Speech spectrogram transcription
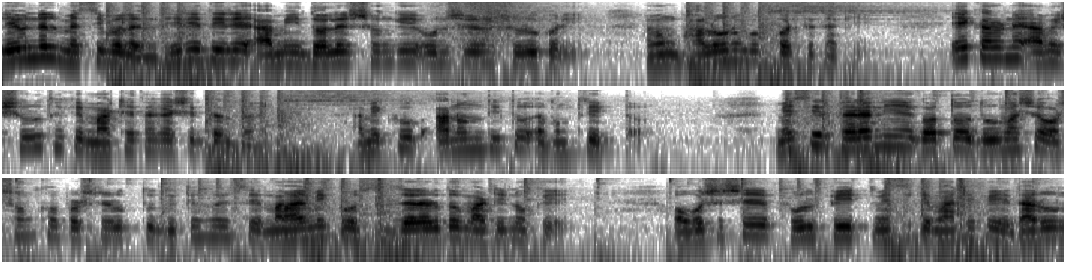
লিওনেল মেসি বলেন, ধীরে ধীরে আমি দলের সঙ্গে অনুশীলন শুরু করি এবং ভালো অনুভব করতে থাকি। এ কারণে আমি শুরু থেকে মাঠে থাকার সিদ্ধান্ত নিই। আমি খুব আনন্দিত এবং তৃপ্ত। মেসির ফেরা নিয়ে গত দু মাসে অসংখ্য প্রশ্নের উত্তর দিতে হয়েছে মায়ামি কোচ জেরার্দো মার্টিনোকে। অবশেষে ফুল ফিট মেসিকে মাঠে পেয়ে দারুণ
